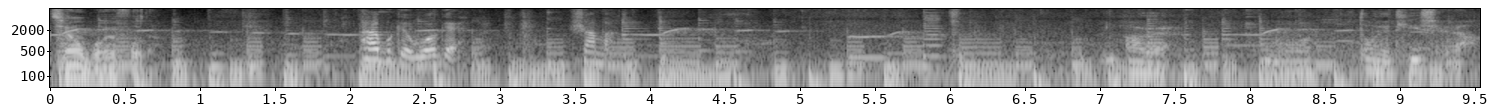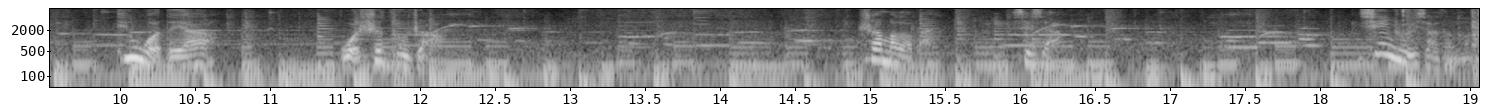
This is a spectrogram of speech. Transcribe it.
钱我不会付的。他不给我给，上吧。二位，我到底听谁的？听我的呀，我是组长。上吧，老板，谢谢。庆祝一下怎么了？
